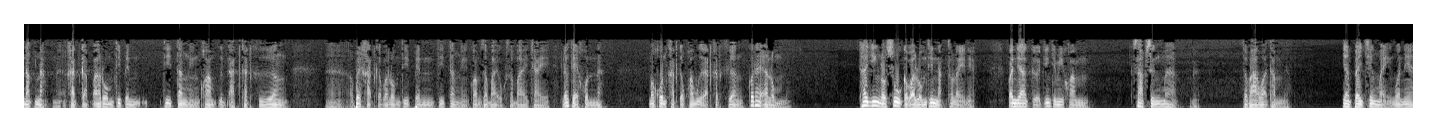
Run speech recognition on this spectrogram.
หนักๆนะขัดกับอารมณ์ที่เป็นที่ตั้งแห่งความอึดอัดขัดเคือง เอาไปขัดกับอารมณ์ที่เป็นที่ตั้งแห่งความสบายอกสบายใจ แล้วแต่คนนะบางคนขัดกับความอึดอัดขัดเคืองก็ได้อารมณ์ ถ้ายิ่งเราสู้กับอารมณ์ที่หนักเท่าไหร่เนี่ย ปัญญาเกิดยิ่งจะมีความซาบซึ้งมากนะสภาวะธรรมเนี่ยอย่างไปเชียงใหม่วันเนี้ย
